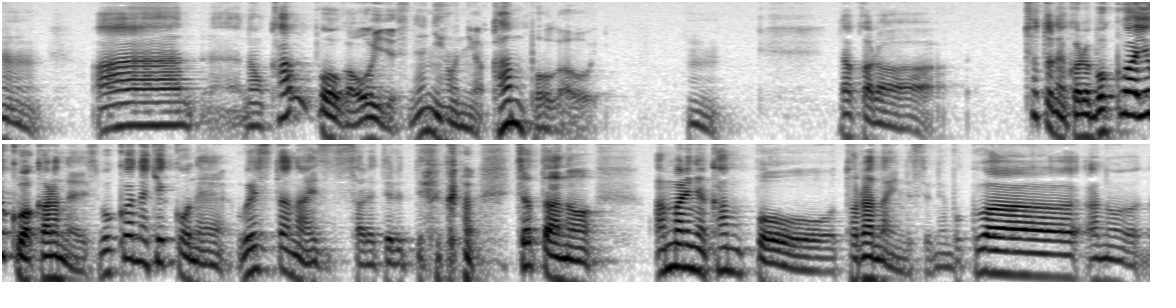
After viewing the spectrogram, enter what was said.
うん。あの漢方が多いですね日本には。漢方が多い、うん、だからちょっとねこれ僕はよくわからないです。僕はね結構ね westernize されてるっていうか ちょっとあのあんまりね漢方を取らないんですよね。僕はあの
